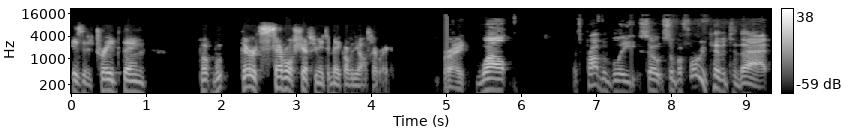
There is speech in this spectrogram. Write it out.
Is it a trade thing? But w- there are several shifts we need to make over the All Star break. Right. Well, that's probably so. So before we pivot to that,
